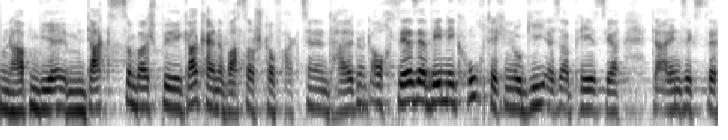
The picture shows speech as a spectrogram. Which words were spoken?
Nun haben wir im DAX zum Beispiel gar keine Wasserstoffaktien enthalten und auch sehr, sehr wenig Hochtechnologie. SAP ist ja der einzigste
